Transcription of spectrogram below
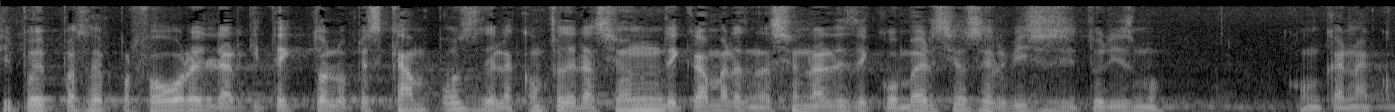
Si puede pasar, por favor, el arquitecto López Campos, de la Confederación de Cámaras Nacionales de Comercio, Servicios y Turismo, con Canaco.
